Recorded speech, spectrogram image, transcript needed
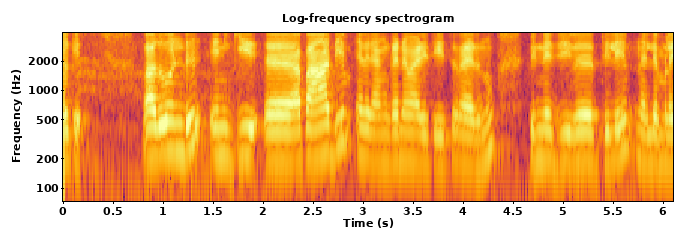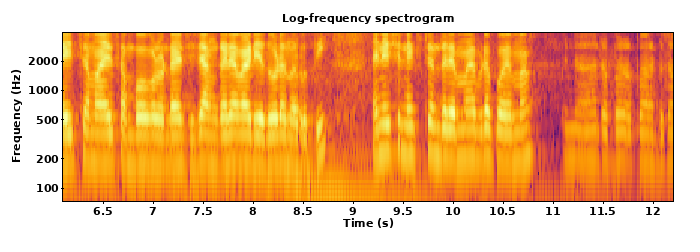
ഓക്കെ അപ്പം അതുകൊണ്ട് എനിക്ക് അപ്പോൾ ആദ്യം ഇവർ അംഗനവാടി ടീച്ചറായിരുന്നു. പിന്നെ ജീവിതത്തിൽ നല്ല മ്ലേച്ഛമായ സംഭവങ്ങൾ ഉണ്ടായതിനു ശേഷം അംഗനവാടി അതോടെ നിർത്തി. അതിനുശേഷം നെക്സ്റ്റ് എന്തരമ്മ ഇവിടെ പോയമ്മ പിന്നെ റബ്ബർ പാലെടുക്കാൻ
